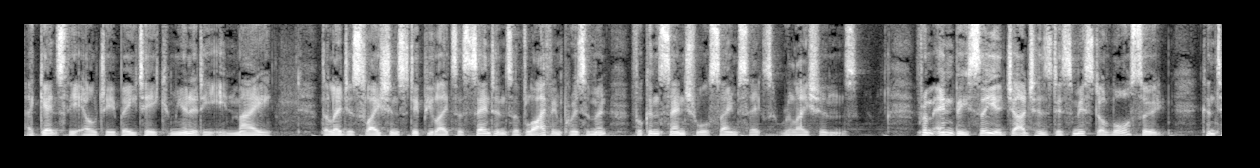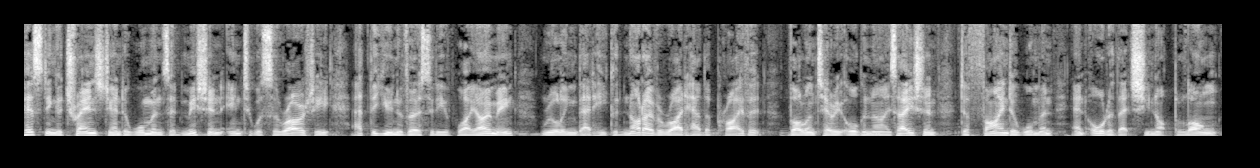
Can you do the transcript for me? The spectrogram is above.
against the LGBT community in May. The legislation stipulates a sentence of life imprisonment for consensual same sex relations. From NBC, a judge has dismissed a lawsuit contesting a transgender woman's admission into a sorority at the University of Wyoming, ruling that he could not override how the private, voluntary organisation defined a woman and order that she not belong.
